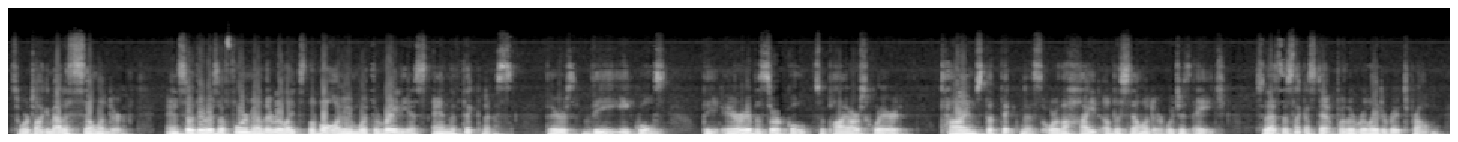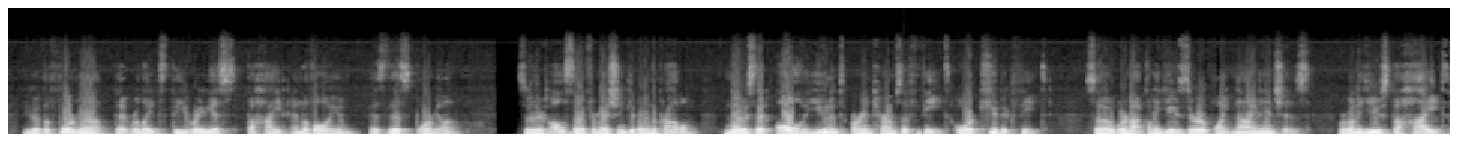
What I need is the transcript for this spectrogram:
So we're talking about a cylinder. And so there is a formula that relates the volume with the radius and the thickness. There's V equals the area of a circle, so pi r squared, times the thickness or the height of the cylinder, which is h. So that's the second step for the related rates problem. You have the formula that relates the radius, the height, and the volume as this formula. So there's also information given in the problem. Notice that all the units are in terms of feet or cubic feet. So we're not going to use 0.9 inches. We're going to use the height,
